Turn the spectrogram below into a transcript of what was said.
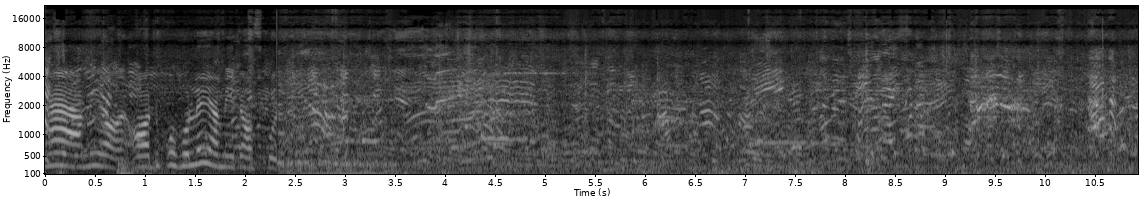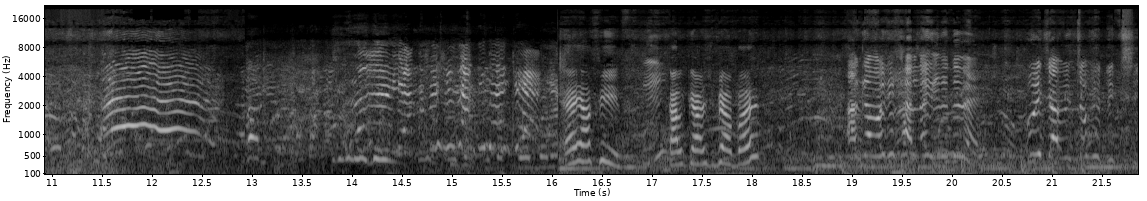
হ্যাঁ আমি অ- অল্প হলেই আমি এটা অফ করি এই আফিফ কালকে আসবে আবার? আগে আমাকে খেলনা কিনে দেবে। ওই যে আমি চোখে দেখছি।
